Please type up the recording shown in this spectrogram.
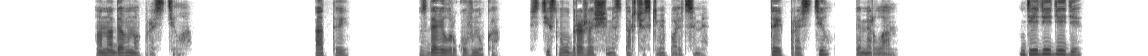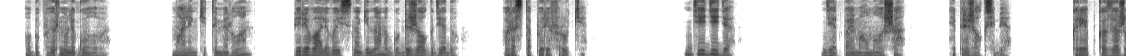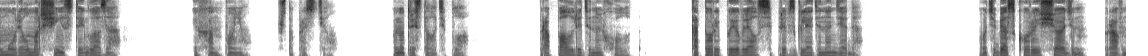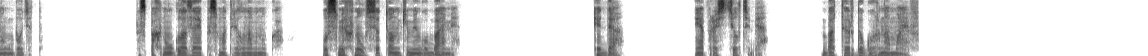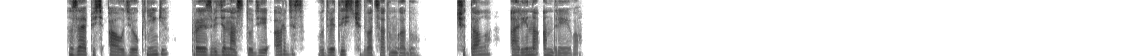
Она давно простила. А ты? Сдавил руку внука, стиснул дрожащими старческими пальцами. Ты простил, Тамерлан? Диди, Диди. Оба повернули головы. Маленький Тамерлан, переваливаясь с ноги на ногу, бежал к деду, растопырив руки. «Дидидя!» Дед поймал малыша и прижал к себе. Крепко зажмурил морщинистые глаза. И хан понял, что простил. Внутри стало тепло. пропал ледяной холод, который появлялся при взгляде на деда. У тебя скоро еще один правнук будет. Распахнул глаза и посмотрел на внука. Усмехнулся тонкими губами. И да, я простил тебя, Батыр Дугур Намаев. Запись аудиокниги произведена студией «Ардис» в 2020 году. Читала Арина Андреева.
